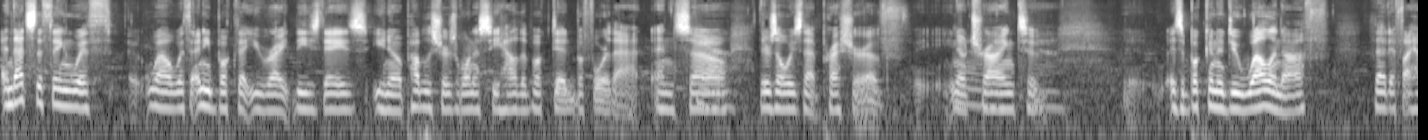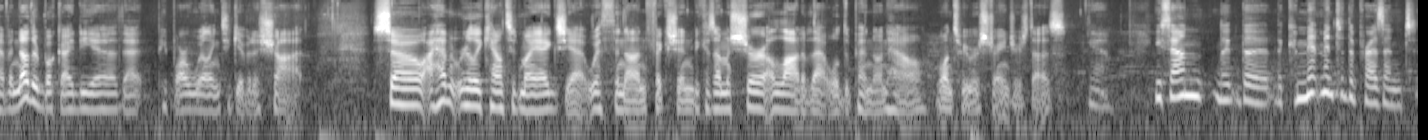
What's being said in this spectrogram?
and that's the thing with well with any book that you write these days. You know, publishers want to see how the book did before that, and so yeah. there's always that pressure of you know yeah. trying to. Yeah. Uh, is a book going to do well enough that if I have another book idea that people are willing to give it a shot? So I haven't really counted my eggs yet with the nonfiction because I'm sure a lot of that will depend on how Once We Were Strangers does. Yeah. You sound the, the, the commitment to the present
